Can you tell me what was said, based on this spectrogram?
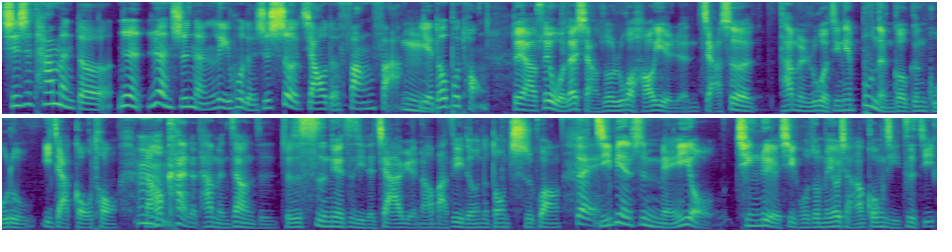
其实他们的认认知能力或者是社交的方法也都不同。嗯、对啊，所以我在想说，如果好野人假设。他们如果今天不能够跟古鲁一家沟通，然后看着他们这样子就是肆虐自己的家园，然后把自己的东西都吃光，对，即便是没有侵略性或者说没有想要攻击自己，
